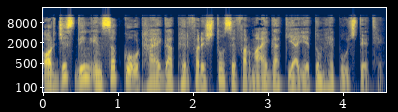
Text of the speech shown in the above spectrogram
اور جس دن ان سب کو اٹھائے گا پھر فرشتوں سے فرمائے گا کیا یہ تمہیں پوچھتے تھے۔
